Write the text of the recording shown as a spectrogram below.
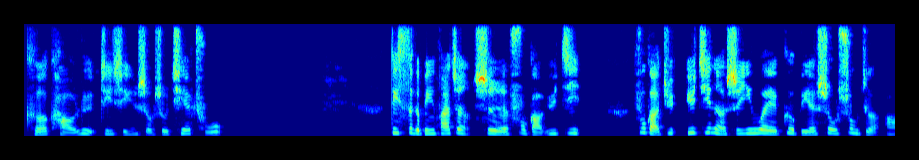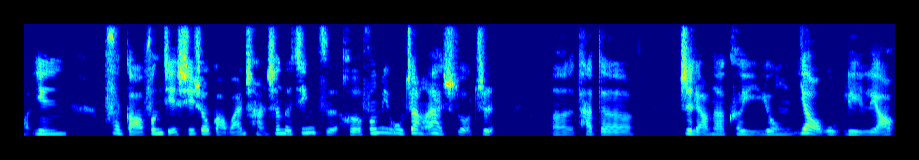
可考虑进行手术切除。第四个并发症是附睾淤积。附睾淤淤积呢，是因为个别受术者啊因附睾分解吸收睾丸产生的精子和分泌物障碍所致。呃，它的治疗呢，可以用药物、理疗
